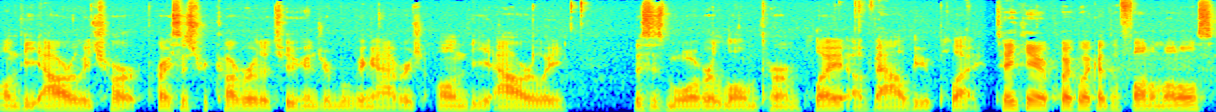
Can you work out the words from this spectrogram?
on the hourly chart. Prices recover the 200 moving average on the hourly. This is more of a long-term play, a value play. Taking a quick look at the fundamentals,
